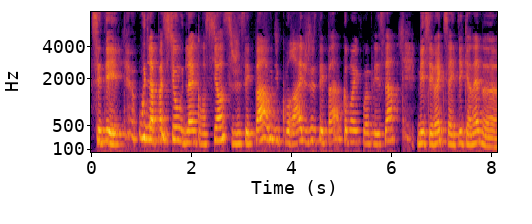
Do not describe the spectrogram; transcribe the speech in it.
c'était ou de la passion ou de l'inconscience, je sais pas, ou du courage, je sais pas comment il faut appeler ça. Mais c'est vrai que ça a été quand même euh,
